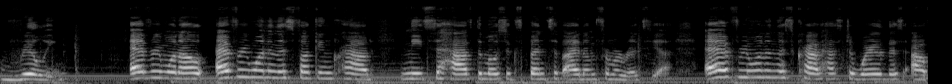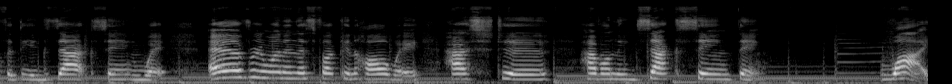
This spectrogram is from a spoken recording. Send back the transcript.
Really? everyone else everyone in this fucking crowd needs to have the most expensive item from Aritzia. Everyone in this crowd has to wear this outfit the exact same way. Everyone in this fucking hallway has to have on the exact same thing. Why?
